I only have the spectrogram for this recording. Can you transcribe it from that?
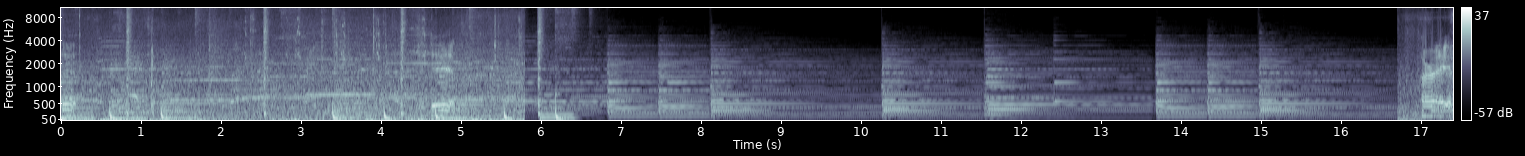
That's it. I did it. All right,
